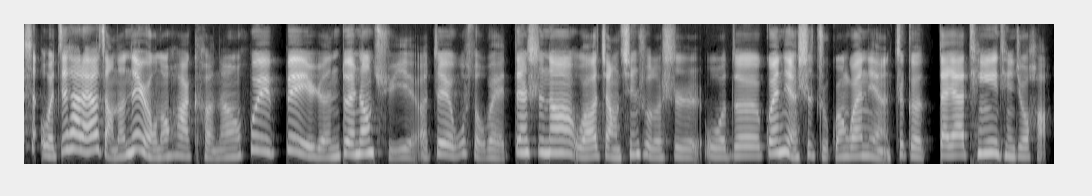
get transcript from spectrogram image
下我接下来要讲的内容的话，可能会被人断章取义啊，这也无所谓。但是呢，我要讲清楚的是，我的观点是主观观点，这个大家听一听就好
